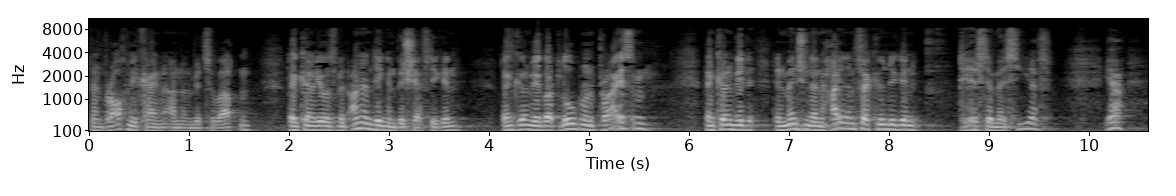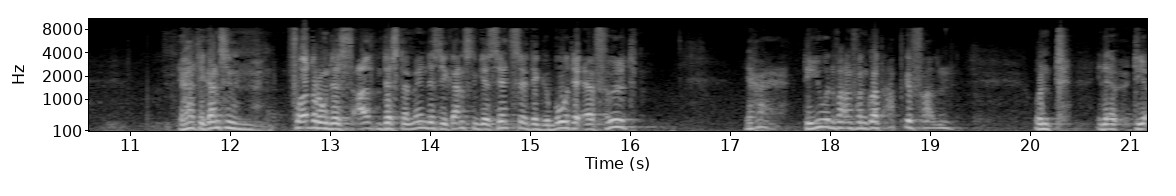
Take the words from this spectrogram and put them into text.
dann brauchen wir keinen anderen mehr zu warten. Dann können wir uns mit anderen Dingen beschäftigen. Dann können wir Gott loben und preisen. Dann können wir den Menschen den Heilen verkündigen. Der ist der Messias. Ja, er hat die ganzen Forderungen des Alten Testamentes, die ganzen Gesetze, die Gebote erfüllt. Ja, die Juden waren von Gott abgefallen. Und die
